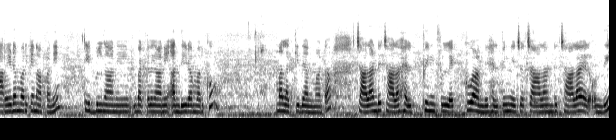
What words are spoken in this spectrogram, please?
ఆరేయడం వరకే నా పని. క్లిప్పులు కానీ బట్టలు కానీ అందియడం వరకు మా లక్కీదే అనమాట చాలా అంటే చాలా హెల్పింగ్ ఫుల్ ఎక్కువ అండి. హెల్పింగ్ నేచర్ చాలా అంటే చాలా ఉంది.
